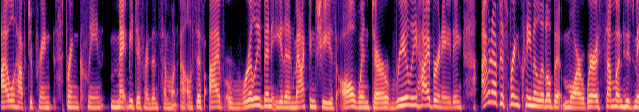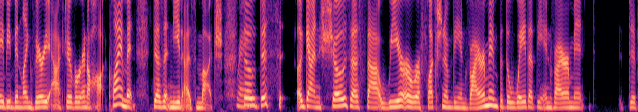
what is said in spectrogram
I will have to bring, spring clean might be different than someone else. If I've really been eating mac and cheese all winter, really hibernating, I'm gonna have to spring clean a little bit more. Whereas someone who's maybe been like very active or in a hot climate doesn't need as much. Right. So this again shows us that we are a reflection of the environment, but the way that the environment dif-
